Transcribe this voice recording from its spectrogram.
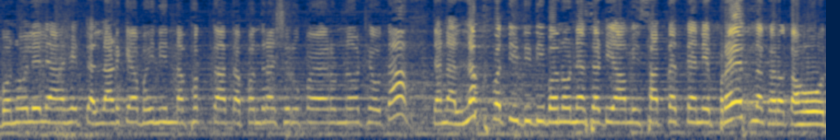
बनवलेल्या आहेत. त्या लाडक्या बहिणींना फक्त आता पंधराशे रुपयावर न ठेवता त्यांना लखपती दिदी बनवण्यासाठी आम्ही सातत्याने प्रयत्न करत आहोत.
